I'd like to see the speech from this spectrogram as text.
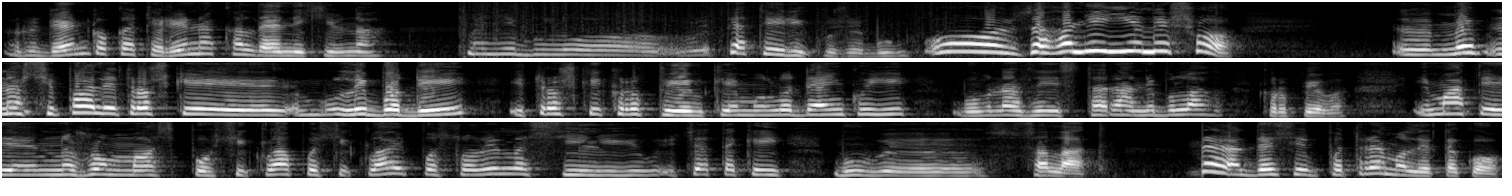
Руденко Катерина Каленихівна. Мені було п'ятий рік вже був. Ой, взагалі їли що? Е, Ми нащипали трошки либоди і трошки кропивки молоденької, бо вона ж стара не була кропива. І мати ножом мас посікла, посікла і посолила сіллю. І це такий був е, салат. Десь потримали тако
